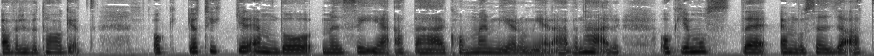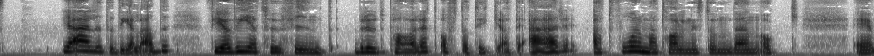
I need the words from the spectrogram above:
överhuvudtaget. Och jag tycker ändå mig se att det här kommer mer och mer även här. Och jag måste ändå säga att jag är lite delad. För jag vet hur fint brudparet ofta tycker att det är att få de här talen i stunden och eh,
